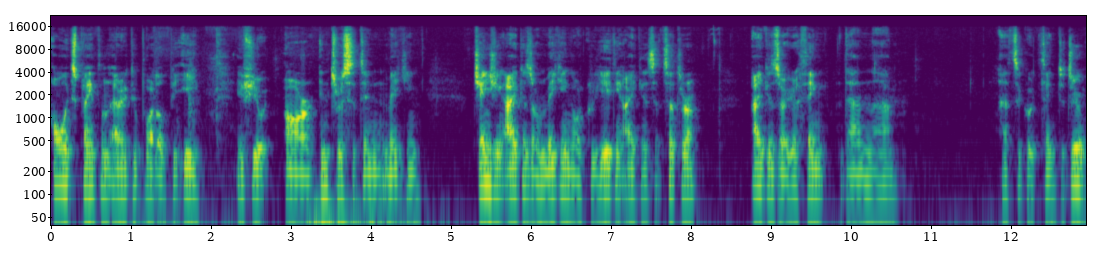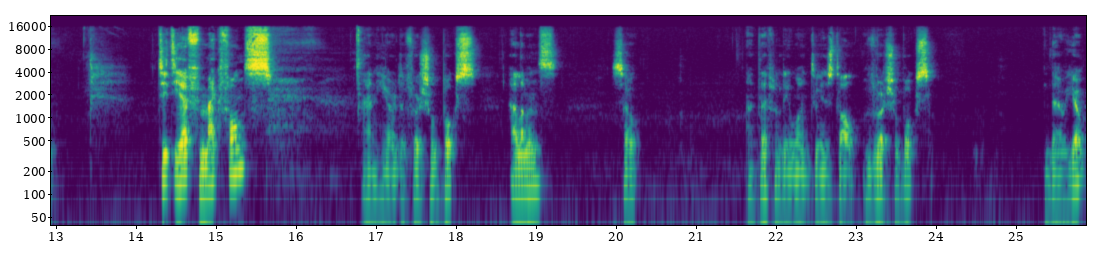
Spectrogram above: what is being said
all explained on ericdubois.be. If you are interested in making, changing icons or making or creating icons, etc., icons are your thing, then um, that's a good thing to do. TTF Mac fonts, and here are the VirtualBox elements. So I definitely want to install VirtualBox. There we go.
